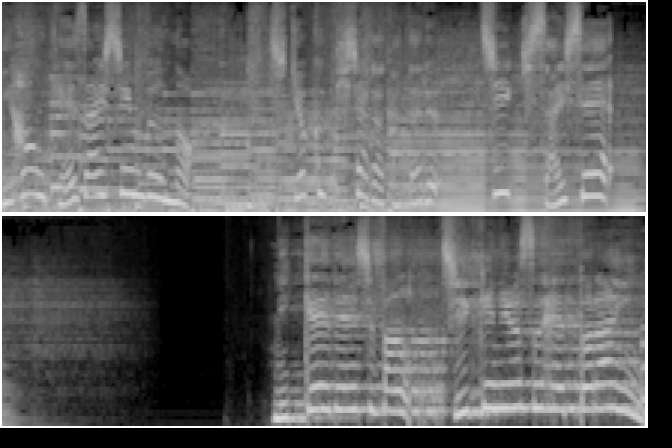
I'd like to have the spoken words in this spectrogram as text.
日本経済新聞の支局記者が語る地域再生。日経電子版地域ニュースヘッドライン。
